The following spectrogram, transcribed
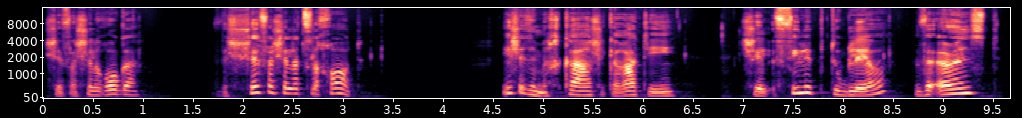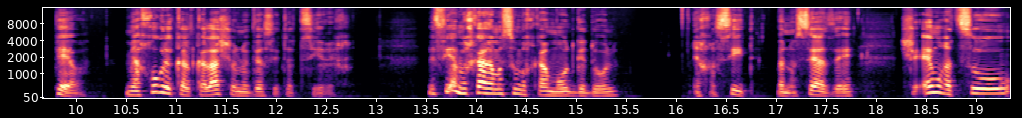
שפע של רוגע ושפע של הצלחות. יש איזה מחקר שקראתי של פיליפ טובלר וארנסט פר, מהחוג לכלכלה של אוניברסיטת ציריך. לפי המחקר, הם עשו מחקר מאוד גדול, יחסית, בנושא הזה, שהם רצו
